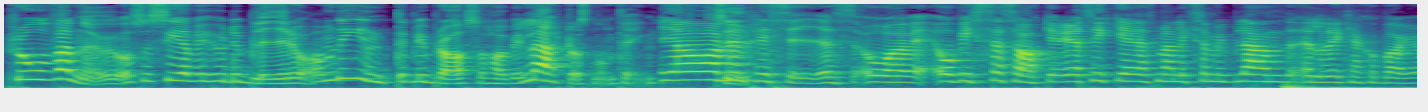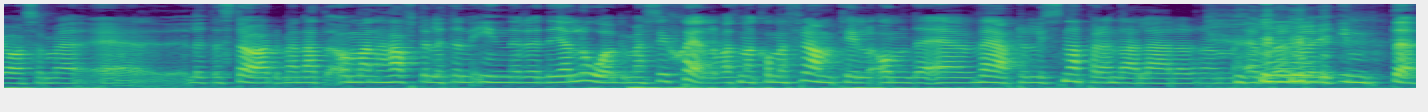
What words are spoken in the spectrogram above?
prova nu och så ser vi hur det blir och om det inte blir bra så har vi lärt oss någonting. Ja Typ. men precis. Och, och vissa saker, jag tycker att man liksom ibland, eller det kanske bara jag som är eh, lite störd, men att om man har haft en liten inre dialog med sig själv, att man kommer fram till om det är värt att lyssna på den där läraren eller inte.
